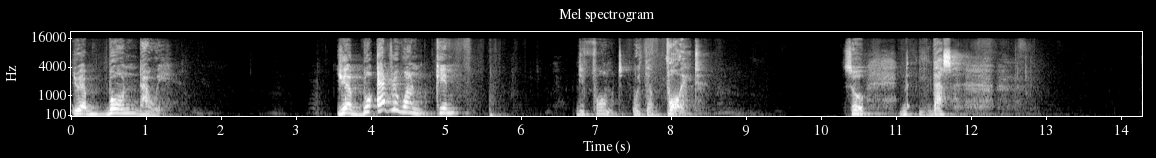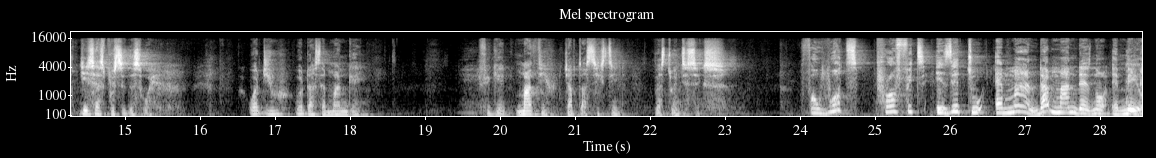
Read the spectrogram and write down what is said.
You were born that way. You are born, everyone came deformed with a void. So th- that's Jesus puts it this way. What do you what does a man gain? If you gain Matthew chapter 16, verse 26. For what profit is it to a man? That man there is not a male.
